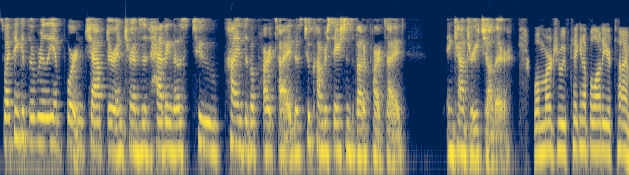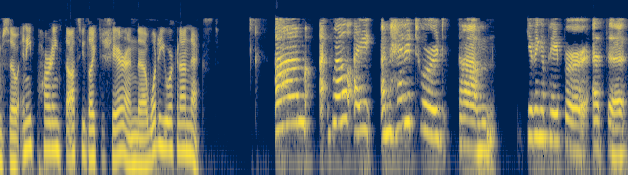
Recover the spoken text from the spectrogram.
So I think it's a really important chapter in terms of having those two kinds of apartheid, those two conversations about apartheid encounter each other. Well, Marjorie, we've taken up a lot of your time, so any parting thoughts you'd like to share, and uh, what are you working on next? Um, well, I I'm headed toward um, giving a paper at the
